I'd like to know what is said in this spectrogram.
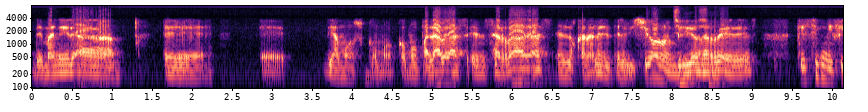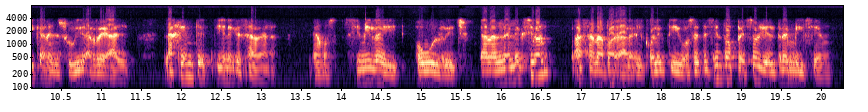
de manera eh, eh, digamos, como, como palabras encerradas en los canales de televisión o en videos de redes, qué significan en su vida real. La gente tiene que saber, digamos, si Milley o Bullrich ganan la elección, pasan a pagar el colectivo 700 pesos y el tren 1100.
